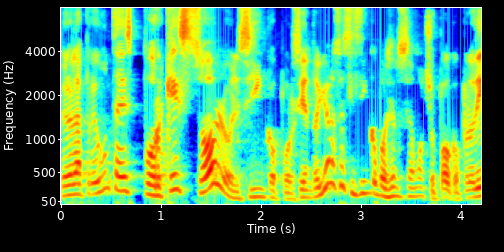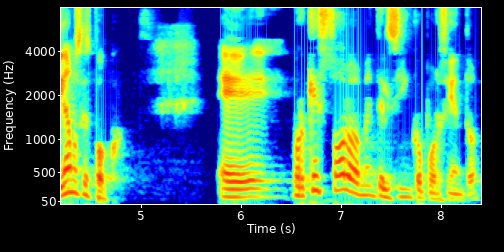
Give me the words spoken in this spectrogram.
Pero la pregunta es, ¿por qué solo el 5%? Yo no sé si 5% sea mucho o poco, pero digamos que es poco. Eh, ¿Por qué solamente el 5%?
